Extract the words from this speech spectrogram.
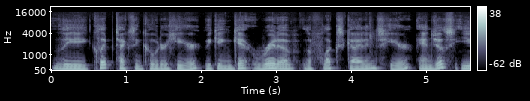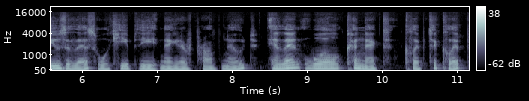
the clip text encoder here. We can get rid of the flux guidance here and just use this. We'll keep the negative prompt node and then we'll connect clip to clip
